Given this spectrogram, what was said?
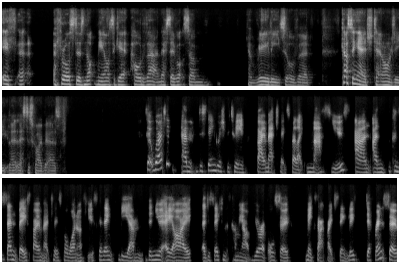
if uh, a fraudster's not being able to get hold of that unless they've got some really sort of uh, cutting edge technology, let, us describe it as. So where to um, distinguish between biometrics for like mass use and, and consent-based biometrics for one-off use? I think the um, the new AI legislation that's coming out of Europe also makes that quite distinctly different. So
